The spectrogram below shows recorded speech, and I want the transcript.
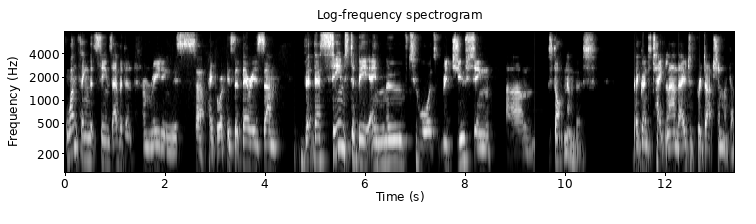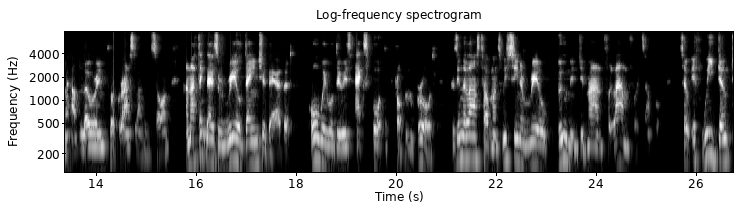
one thing that seems evident from reading this uh, paperwork is that there is um, that there seems to be a move towards reducing um, stock numbers. They're going to take land out of production. We're going to have lower input grassland and so on. And I think there's a real danger there that all we will do is export the problem abroad. Because in the last 12 months, we've seen a real boom in demand for lamb, for example. So if we don't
